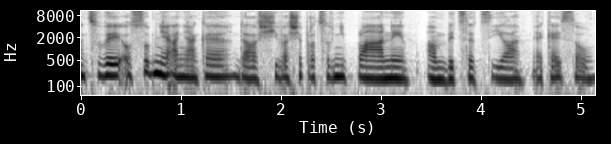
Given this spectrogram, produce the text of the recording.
A co vy osobně a nějaké další vaše pracovní plány, ambice, cíle, jaké jsou?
